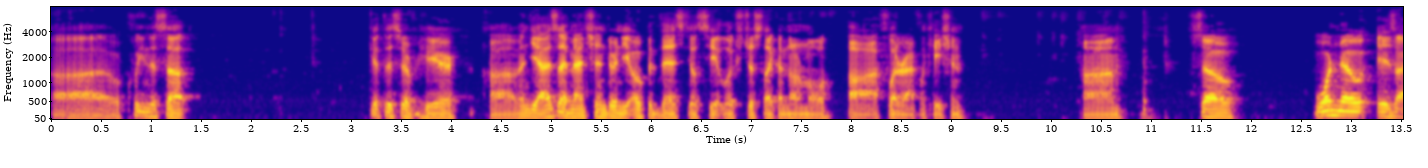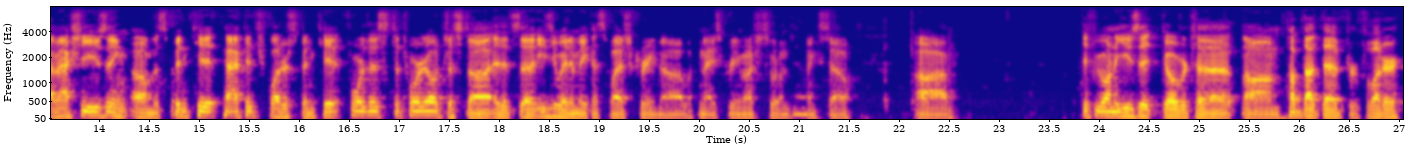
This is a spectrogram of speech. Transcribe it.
Uh, we'll clean this up. Get this over here. Um, and yeah, as I mentioned, when you open this, you'll see it looks just like a normal uh, Flutter application. Um, So one note is I'm actually using um, the SpinKit package, Flutter SpinKit, for this tutorial. Just uh, it's an easy way to make a splash screen uh, with nice pretty much is what I'm doing. So um, if you want to use it, go over to um, pub.dev for Flutter.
